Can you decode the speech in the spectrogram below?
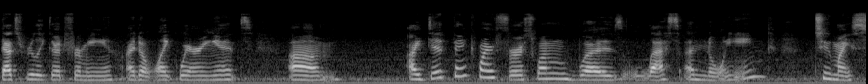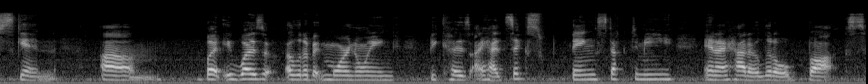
that's really good for me. I don't like wearing it. Um, I did think my first one was less annoying to my skin, um, but it was a little bit more annoying because I had six things stuck to me and I had a little box.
